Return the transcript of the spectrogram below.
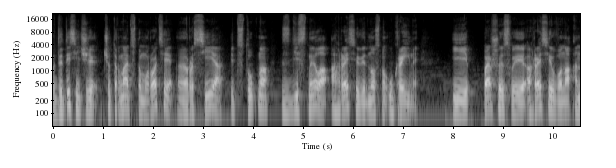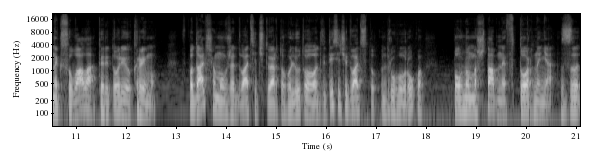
В 2014 році е, Росія підступно здійснила агресію відносно України, і першою своєю агресією вона анексувала територію Криму. В подальшому, вже 24 лютого 2022 року, повномасштабне вторгнення з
